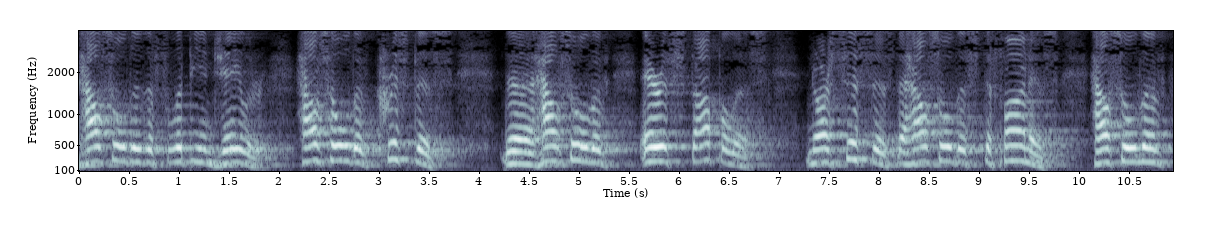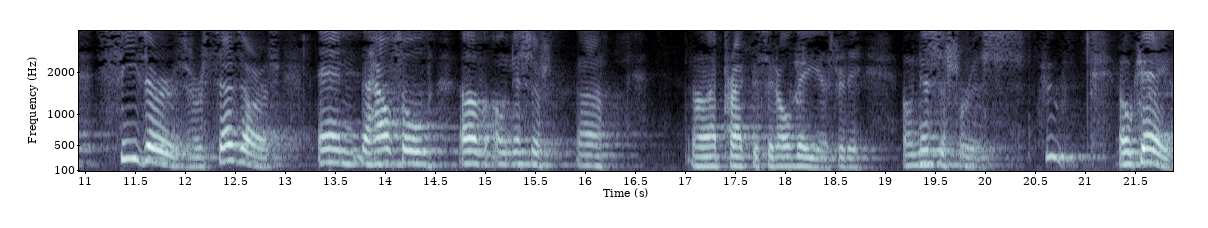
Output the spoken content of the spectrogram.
household of the Philippian jailer, household of Crispus, the household of Aristobulus, Narcissus, the household of Stephanas, household of Caesars or Caesars, and the household of Onesiphorus. Uh, I practiced it all day yesterday. Onesiphorus. Whew. Okay.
